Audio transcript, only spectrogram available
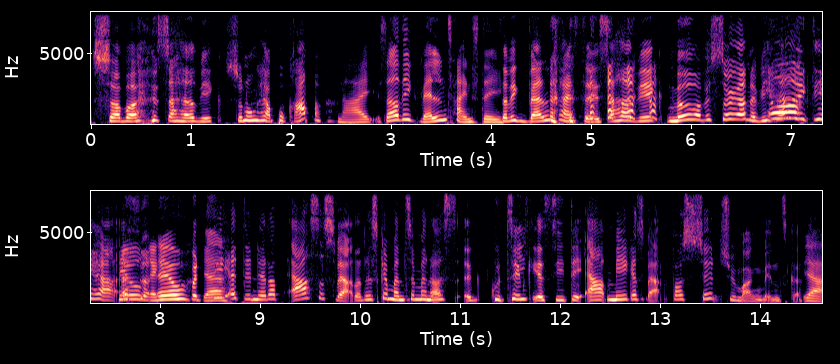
så, var, så havde vi ikke sådan nogle her programmer. Nej, så havde vi ikke Valentine's Day. Så havde vi ikke Valentine's så havde vi ikke møder ved søerne. Vi havde ikke de her. Det er jo rigtigt. Øv, Fordi ja. at det netop er så svært, og det skal man simpelthen også øh, kunne tilgive at sige, det er mega svært for sindssygt mange mennesker. ja.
